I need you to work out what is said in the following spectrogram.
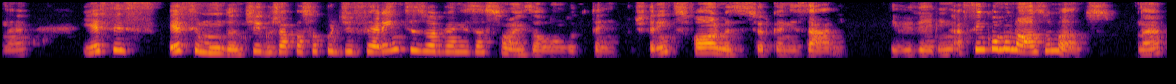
Né? E esses, esse mundo antigo já passou por diferentes organizações ao longo do tempo, diferentes formas de se organizarem e viverem, assim como nós humanos. Né?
